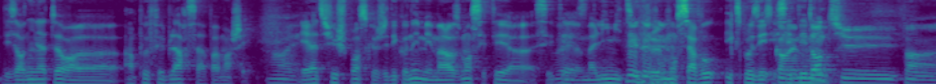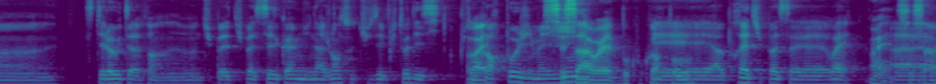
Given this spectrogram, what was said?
des ordinateurs euh, un peu faiblards, ça n'a pas marché. Ouais. Et là-dessus, je pense que j'ai déconné, mais malheureusement, c'était euh, c'était Ouais, euh, ma limite. Je- mon cerveau explosait. Parce Et c'était même temps, mon- tu, enfin, c'était là où enfin, tu, pa- tu passais quand même d'une agence où tu faisais plutôt des sites plutôt Ouais. corpo, j'imagine. C'est ça, ouais, beaucoup corpo. Et après, tu passes, à, ouais, Ouais, c'est ça.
